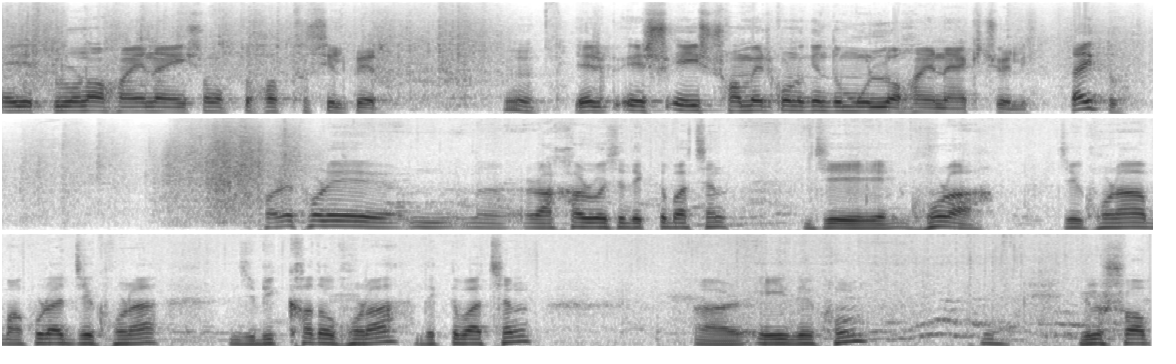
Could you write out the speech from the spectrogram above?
এই তুলনা হয় না এই সমস্ত হস্তশিল্পের। হুম, এর এর- এই শ্রমের কোনো কিন্তু মূল্য হয় না অ্যাকচুয়ালি তাই তো? থরে থরে রাখা রয়েছে দেখতে পাচ্ছেন যে ঘোড়া যে ঘোড়া বাঁকুড়ার যে ঘোড়া যে বিখ্যাত ঘোড়া দেখতে পাচ্ছেন। আর এই দেখুন এগুলো সব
